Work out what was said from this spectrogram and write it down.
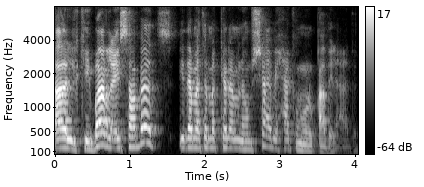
الكبار العصابات إذا ما تمكن منهم الشعب يحاكمهم القاضي العادل.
